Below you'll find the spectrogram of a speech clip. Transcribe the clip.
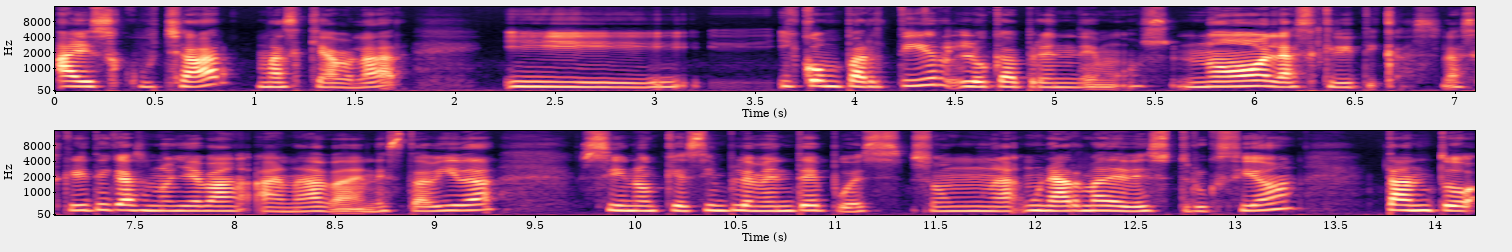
a escuchar más que hablar y, y compartir lo que aprendemos, no las críticas. Las críticas no llevan a nada en esta vida, sino que simplemente pues son un arma de destrucción tanto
